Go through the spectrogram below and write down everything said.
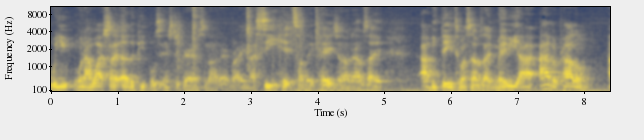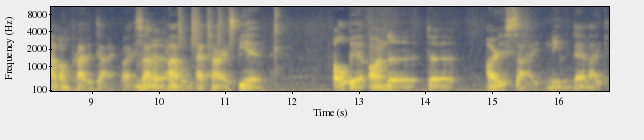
when you when I watch like other people's Instagrams and all that, right, and I see hits on their page and all that, I was like, I'll be thinking to myself, I was like, maybe I, I have a problem. I'm, I'm a private guy, right? So I have a problem at times being open on the the artist side, meaning that like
